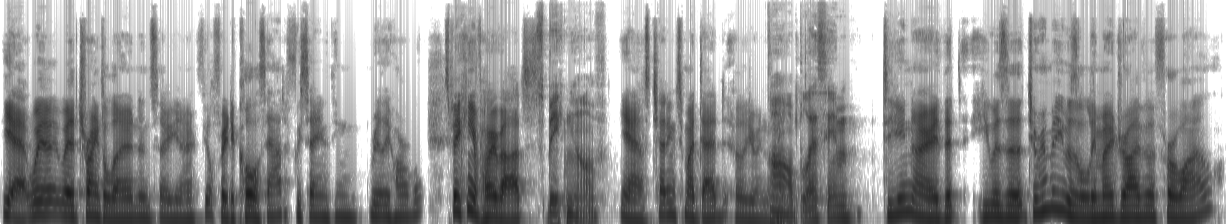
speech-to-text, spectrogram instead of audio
yeah, we're we're trying to learn, and so you know, feel free to call us out if we say anything really horrible. Speaking of Hobart, Speaking of, yeah, I was chatting to my dad earlier in the oh week. bless him. Do you know that he was a? Do you remember he was a limo driver for a while?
